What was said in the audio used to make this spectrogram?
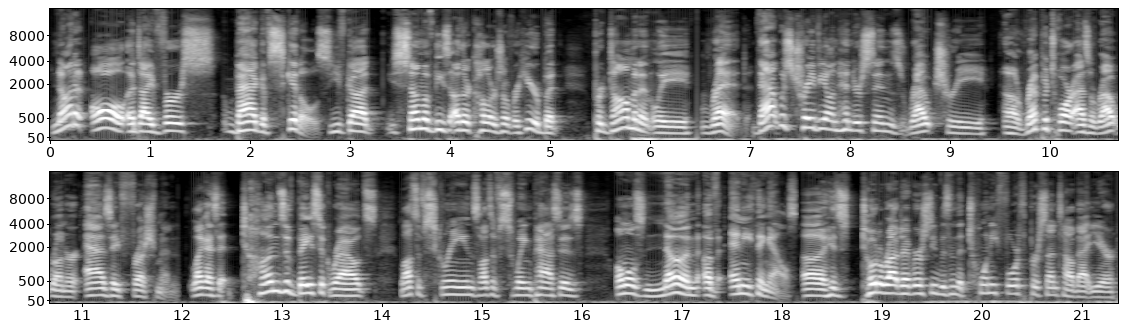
not at all a diverse bag of Skittles. You've got some of these other colors over here, but predominantly red. That was TreVeyon Henderson's route tree uh, repertoire as a route runner as a freshman. Like I said, tons of basic routes, lots of screens, lots of swing passes, almost none of anything else. Uh, his total route diversity was in the 24th percentile that year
